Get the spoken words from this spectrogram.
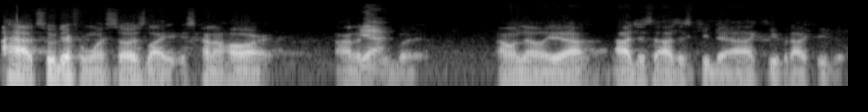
I have two different ones, so it's like it's kind of hard, honestly. But I don't know. Yeah, I just I just keep that. I keep it. I keep it.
